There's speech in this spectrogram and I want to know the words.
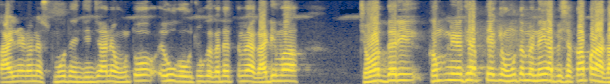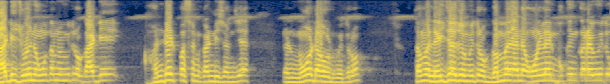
સાયલેન્ટ અને સ્મૂથ એન્જિન છે. અને હું તો એવું કહું છું કે કદાચ તમે આ ગાડીમાં જવાબદારી કંપની નથી આપતી, એટલે હું તમને નહીં આપી શકા પણ આ ગાડી જોઈને હું તમને મિત્રો ગાડી હંડ્રેડ પર્સન્ટ કન્ડિશન છે. નો ડાઉટ મિત્રો તમે લઈ જાજો મિત્રો. ગમે અને ઓનલાઈન બુકિંગ કરાવી હોય તો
